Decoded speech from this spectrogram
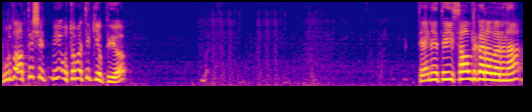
Burada ateş etmeyi otomatik yapıyor. TNT'yi saldık aralarına.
